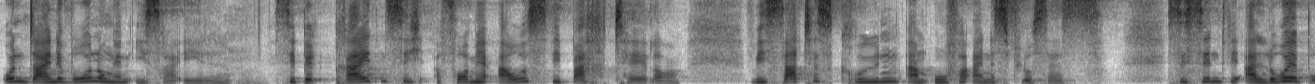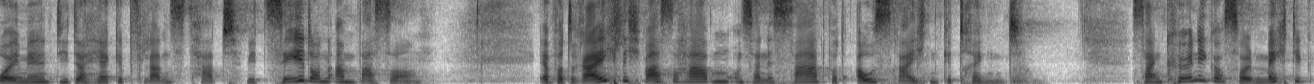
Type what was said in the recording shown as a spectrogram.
und deine Wohnungen, Israel. Sie breiten sich vor mir aus wie Bachtäler wie sattes Grün am Ufer eines Flusses. Sie sind wie Aloebäume, die der Herr gepflanzt hat, wie Zedern am Wasser. Er wird reichlich Wasser haben und seine Saat wird ausreichend gedrängt. Sein König soll, mächtig,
